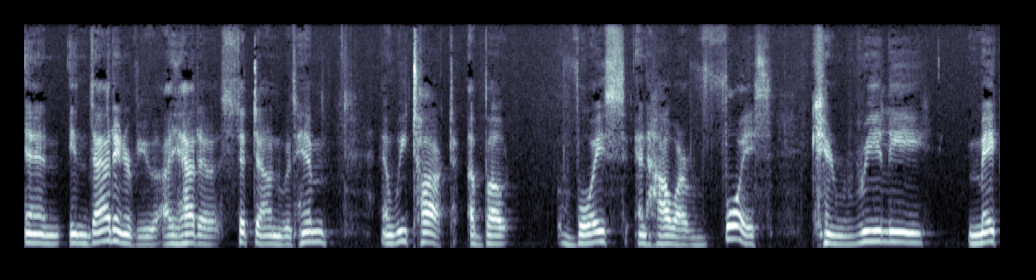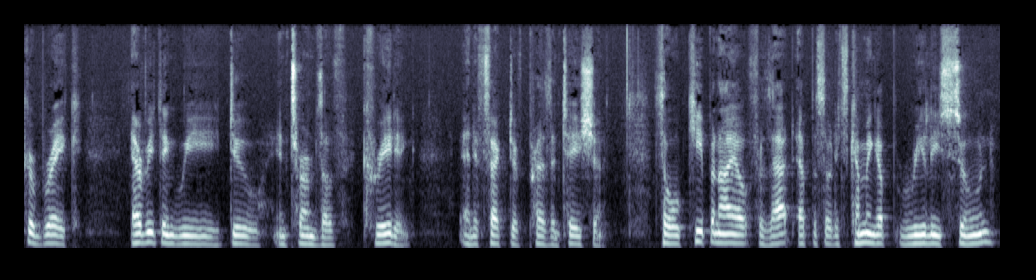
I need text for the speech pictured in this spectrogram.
And in that interview, I had a sit down with him, and we talked about voice and how our voice can really make or break everything we do in terms of creating an effective presentation. So keep an eye out for that episode. It's coming up really soon,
